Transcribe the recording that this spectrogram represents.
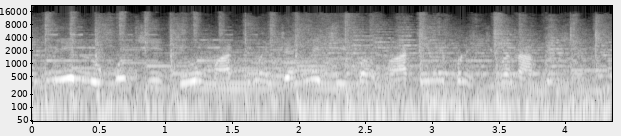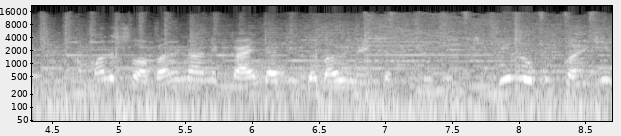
અમે એ લોકો છીએ જેઓ માટીમાં જન્મે છે, પણ માટીને પણ જીવન આપે છે. અમારે સ્વાભાવિક અને કાયદાથી દબાવી નહીં શકતી. જે લોકો કહે છે,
